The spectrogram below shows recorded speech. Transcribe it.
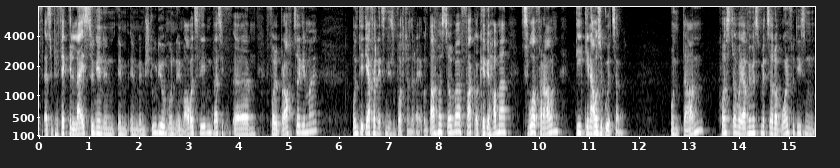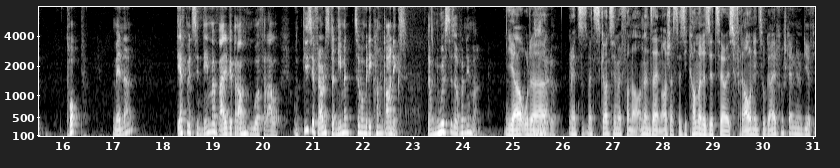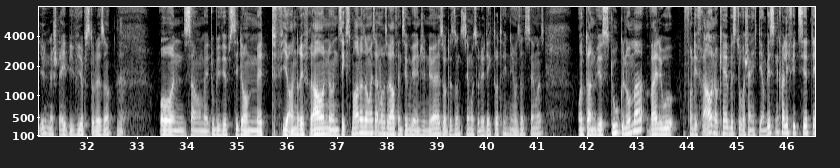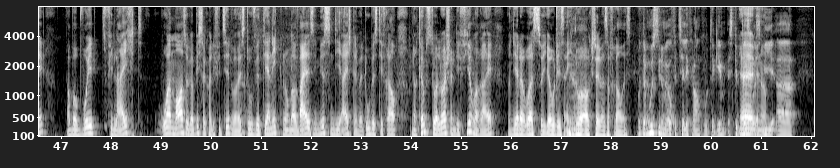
also perfekte Leistungen in, im, im, im Studium und im Arbeitsleben quasi ähm, vollbracht, sage ich mal. Und die dürfen jetzt in diesen Vorstand rein. Und dann hast du aber, fuck, okay, wir haben ja zwei Frauen, die genauso gut sind. Und dann hast du aber, ja, wir müssen jetzt auf einen von diesen Top-Männern darf man jetzt nicht nehmen, weil wir brauchen nur eine Frau. Und diese Frau, die es dann nehmen, sagen wir mal, die kann gar nichts. Dann musst du es aber nehmen. Ja, Das ist oder. Wenn du das Ganze mal von der anderen Seite anschaust, also ich kann mir das jetzt ja als Frau nicht so geil vorstellen, wenn du dich auf irgendeiner Stelle bewirbst oder so. Ja. Und sagen wir mal, du bewirbst dich da mit vier andere Frauen und sechs Männer, sagen wir jetzt einfach drauf, wenn es irgendwie Ingenieur ist oder sonst irgendwas oder Elektrotechnik oder sonst irgendwas. Und dann wirst du genommen, weil du von den Frauen, okay, bist du wahrscheinlich die am besten qualifizierte, aber obwohl vielleicht ein Mann sogar besser qualifiziert war als du, wird der nicht genommen, weil sie müssen die einstellen, weil du bist die Frau. Und dann kommst du allein schon in die Firma rein und jeder weiß so, yo, die ist eigentlich Ja. nur angestellt, weil eine Frau ist. Und da muss es nicht einmal offizielle Frauenquote geben. Es gibt Ja, ja, sowas genau. wie, äh,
